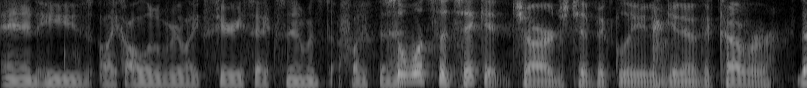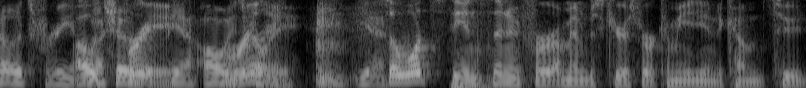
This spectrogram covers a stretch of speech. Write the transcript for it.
and he's like all over like Sirius XM and stuff like that. so what's the ticket charge typically to get into the cover? no, it's free. Oh, My it's free. Yeah, always really. free. Yeah. So what's the incentive for? I mean, I'm just curious for a comedian to come to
